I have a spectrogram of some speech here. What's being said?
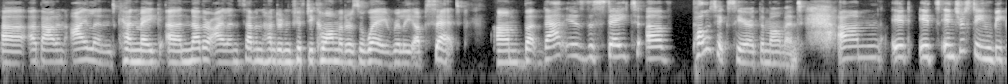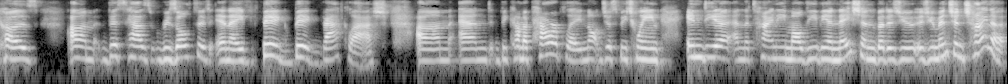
uh, about an island can make another island 750 kilometers away really upset. Um, but that is the state of politics here at the moment. Um, it it's interesting because um, this has resulted in a big, big backlash um, and become a power play, not just between India and the tiny Maldivian nation, but as you as you mentioned, China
